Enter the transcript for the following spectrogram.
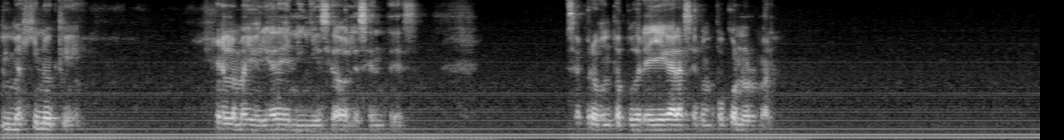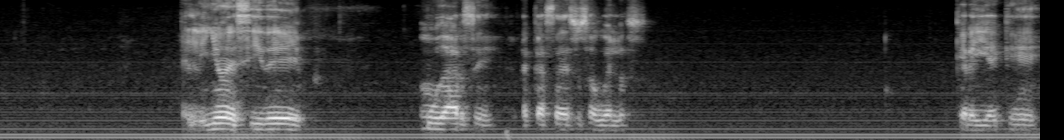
Me imagino que en la mayoría de niños y adolescentes esa pregunta podría llegar a ser un poco normal. El niño decide mudarse a casa de sus abuelos creía que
